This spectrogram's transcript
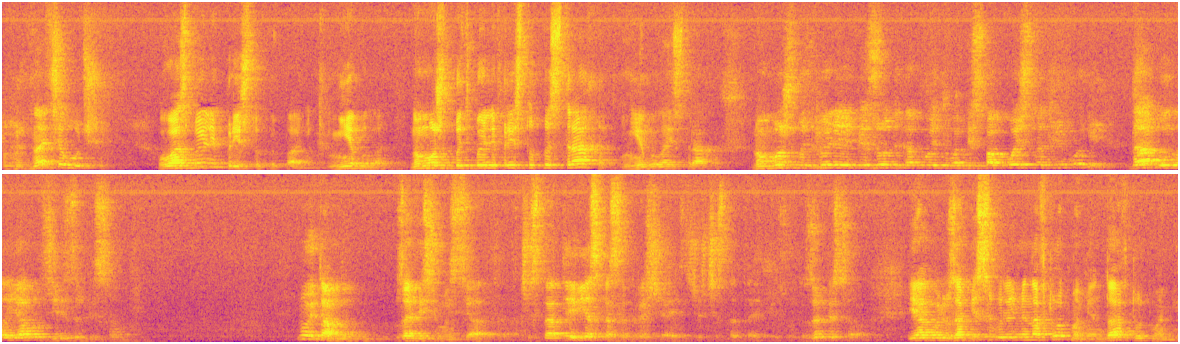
Он говорит, знаете, лучше. У вас были приступы паники? Не было. Но, может быть, были приступы страха? Не было и страха. Но, может быть, были эпизоды какого-то беспокойства, тревоги? Да, было, я вот здесь записал. Ну и там, в зависимости от частоты, резко сокращается частота эпизода. Записал. Я говорю, записывали именно в тот момент? Да, в тот момент.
